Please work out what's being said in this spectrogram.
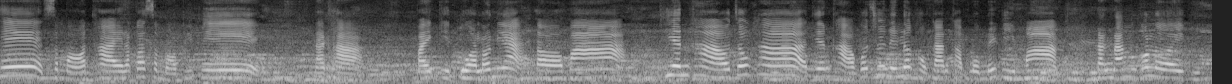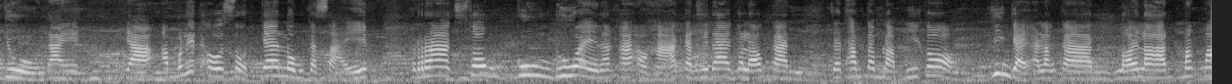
เทศ สมอไทยแล้วก็สมอพิเภกนะคะ ไปกี่ตัวแล้วเนี่ยต่อมาเทียนขาวเจ้าค่ะ เทียนขาวก็ช่วยในเรื่องของการขับลมได้ดีมาก ดังนั้นมันก็เลยอยู่ในยาอมฤตโอสถแก้ลมกระใสรากส้มกุ้งด้วยนะคะ เอาหากันให้ได้ก็แล้วกัน จะทำตำรับนี้ก็ ยิ่งใหญ่อลังการร้อยล้านม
